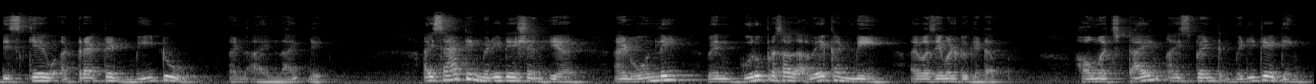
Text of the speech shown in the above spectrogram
this cave attracted me too, and I liked it. I sat in meditation here, and only when Guru Prasad awakened me, I was able to get up. How much time I spent meditating,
